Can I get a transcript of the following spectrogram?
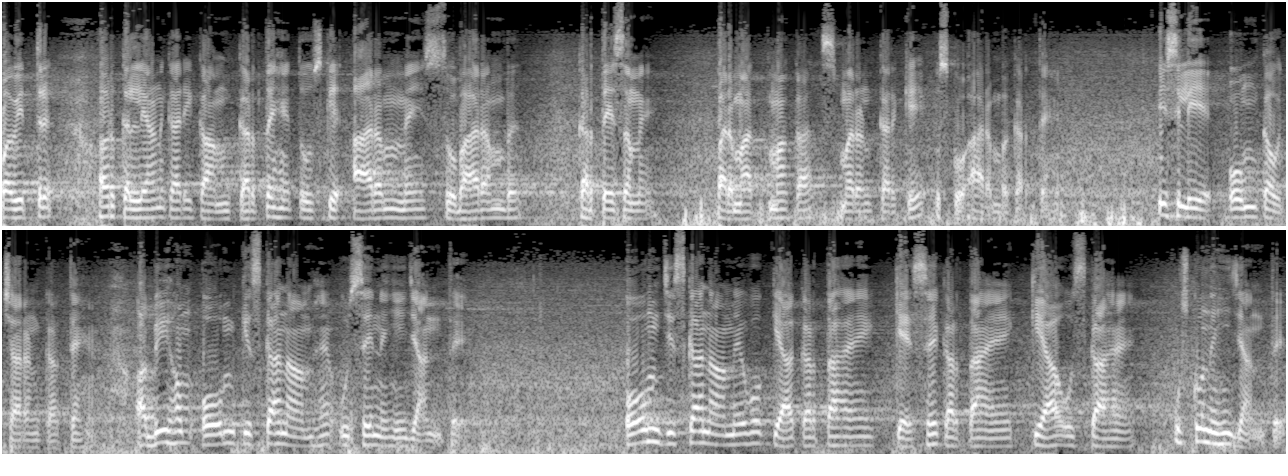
पवित्र और कल्याणकारी काम करते हैं तो उसके आरंभ में, शुभारंभ करते समय परमात्मा का स्मरण करके उसको आरंभ करते हैं। इसलिए ओम का उच्चारण करते हैं। अभी हम ओम किसका नाम है उसे नहीं जानते। ओम जिसका नाम है, वो क्या करता है, कैसे करता है, क्या उसका है, उसको नहीं जानते।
